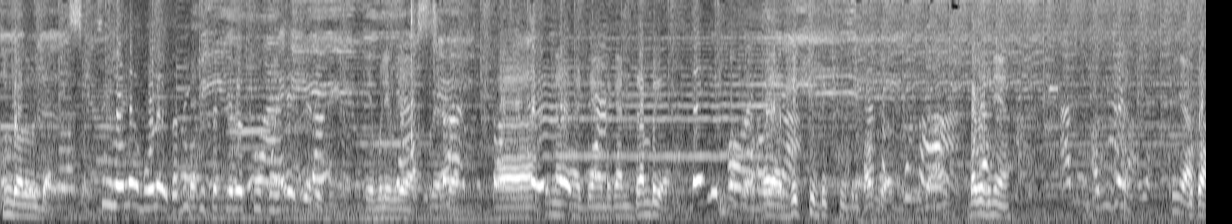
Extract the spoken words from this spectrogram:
single udah single boleh tapi kita kira 2.8 jadi. Ya boleh boleh. Ya uh, nah dengan dengan drum break ya? Oh ya big two big two big bagus ini ya? Buka.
